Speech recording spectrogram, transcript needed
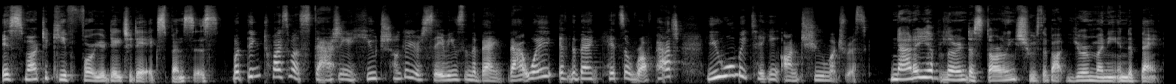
It's smart to keep for your day to day expenses. But think twice about stashing a huge chunk of your savings in the bank. That way, if the bank hits a rough patch, you won't be taking on too much risk. Now that you have learned the startling truth about your money in the bank,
